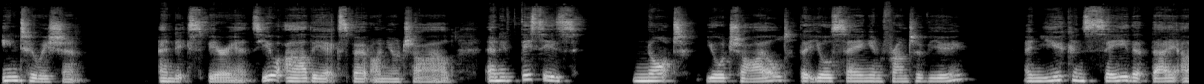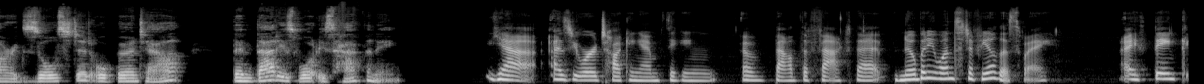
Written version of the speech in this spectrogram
intuition and experience. You are the expert on your child. And if this is not your child that you're seeing in front of you, and you can see that they are exhausted or burnt out, then that is what is happening. Yeah. As you were talking, I'm thinking about the fact that nobody wants to feel this way. I think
